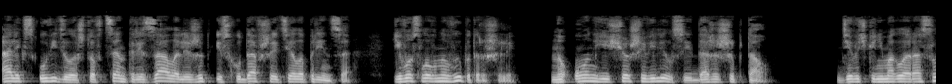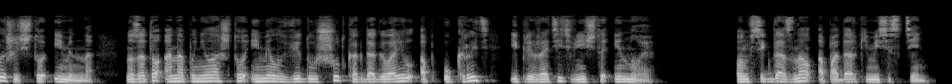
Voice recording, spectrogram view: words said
Алекс увидела, что в центре зала лежит исхудавшее тело принца. Его словно выпотрошили, но он еще шевелился и даже шептал. Девочка не могла расслышать, что именно, но зато она поняла, что имел в виду Шут, когда говорил об укрыть и превратить в нечто иное. Он всегда знал о подарке миссис Тень.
